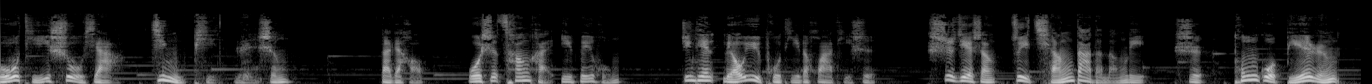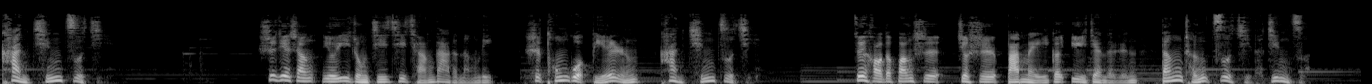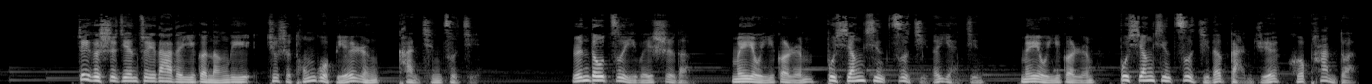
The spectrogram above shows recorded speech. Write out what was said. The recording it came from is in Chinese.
菩提树下静品人生。大家好，我是沧海一飞鸿。今天疗愈菩提的话题是：世界上最强大的能力是通过别人看清自己。世界上有一种极其强大的能力，是通过别人看清自己。最好的方式就是把每一个遇见的人当成自己的镜子。这个世间最大的一个能力，就是通过别人看清自己。人都自以为是的，没有一个人不相信自己的眼睛，没有一个人不相信自己的感觉和判断。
